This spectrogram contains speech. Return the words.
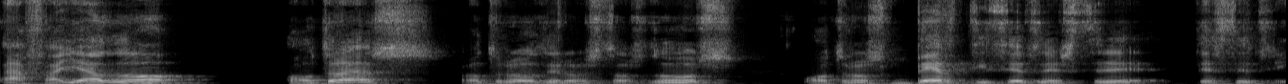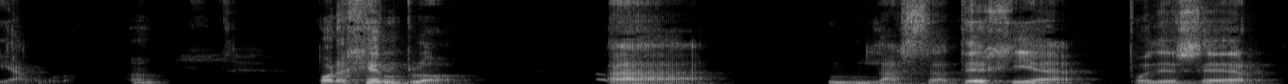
Ha fallado otras, otro de los dos otros vértices de este, de este triángulo. Por ejemplo, ah, la estrategia puede ser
